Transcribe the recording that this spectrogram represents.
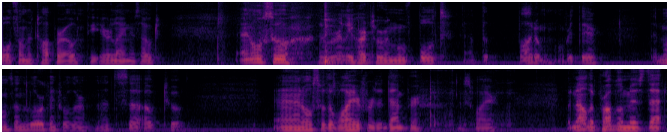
bolts on the top are out, the air line is out. And also, the really hard to remove bolt at the bottom over there that mounts on the lower control arm, that's uh, out too. And also the wire for the damper, this wire. But now the problem is that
